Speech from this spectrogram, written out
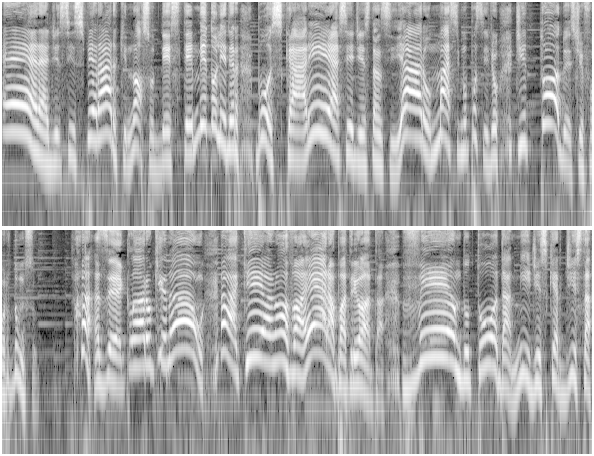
era de se esperar que nosso destemido líder buscaria se distanciar o máximo possível de todo este furdunço. Mas é claro que não! Aqui é a nova era, patriota! Vendo toda a mídia esquerdista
